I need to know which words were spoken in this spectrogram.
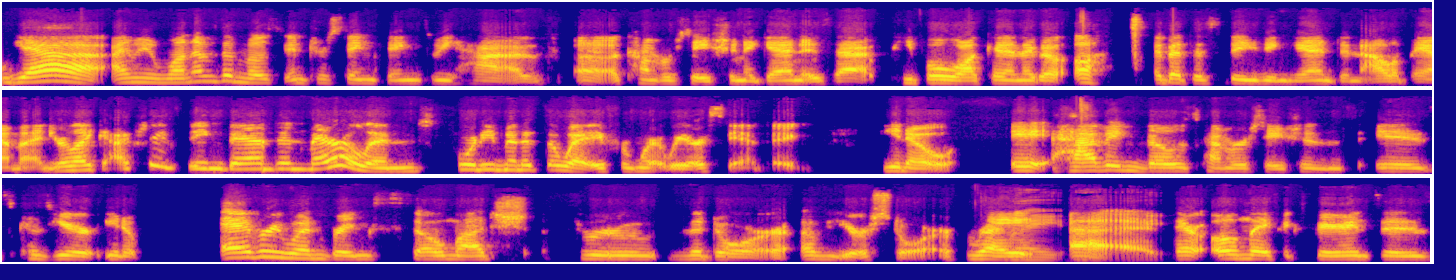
Yeah, I mean, one of the most interesting things we have uh, a conversation again is that people walk in and they go, "Oh, I bet this is being banned in Alabama," and you're like, "Actually, it's being banned in Maryland, 40 minutes away from where we are standing." You know, it, having those conversations is because you're, you know, everyone brings so much through the door of your store, right? right, uh, Their own life experiences,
